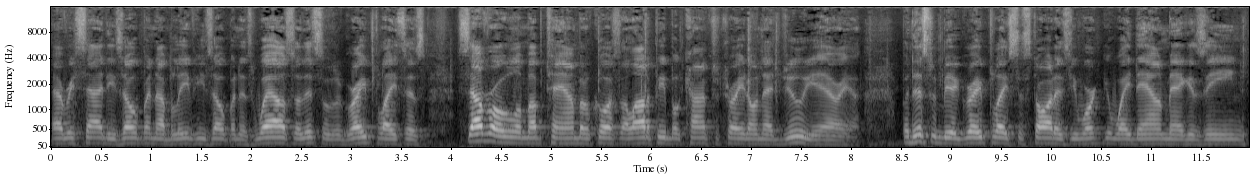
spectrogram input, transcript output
Every Saturday's open. I believe he's open as well. So this is a great place. There's several of them uptown, but of course a lot of people concentrate on that Julia area. But this would be a great place to start as you work your way down Magazine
